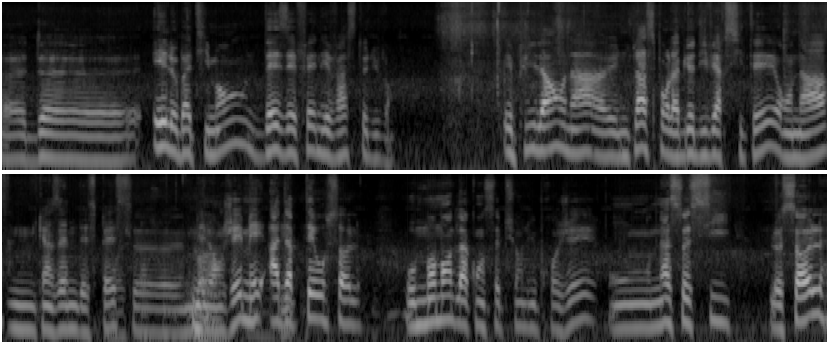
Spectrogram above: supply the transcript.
euh, de, et le bâtiment des effets néfastes du vent. Et puis là, on a une place pour la biodiversité. On a une quinzaine d'espèces euh, mélangées, mais adaptées au sol. Au moment de la conception du projet, on associe le sol,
